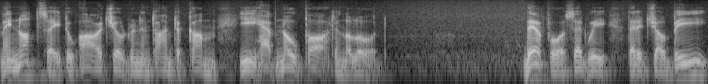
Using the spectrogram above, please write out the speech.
may not say to our children in time to come, Ye have no part in the Lord. Therefore said we, that it shall be,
